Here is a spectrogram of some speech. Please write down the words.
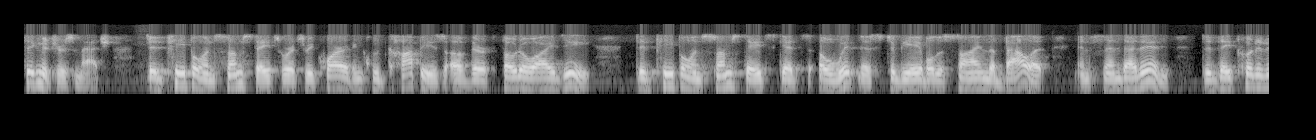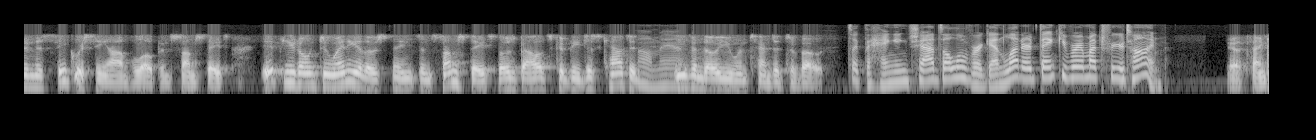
signatures match? Did people in some states where it's required include copies of their photo ID? Did people in some states get a witness to be able to sign the ballot and send that in? Did they put it in a secrecy envelope in some states? If you don't do any of those things in some states, those ballots could be discounted Oh, even though you intended to vote. It's like the hanging chads all over again. Leonard, thank you very much for your time. Yeah, thank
